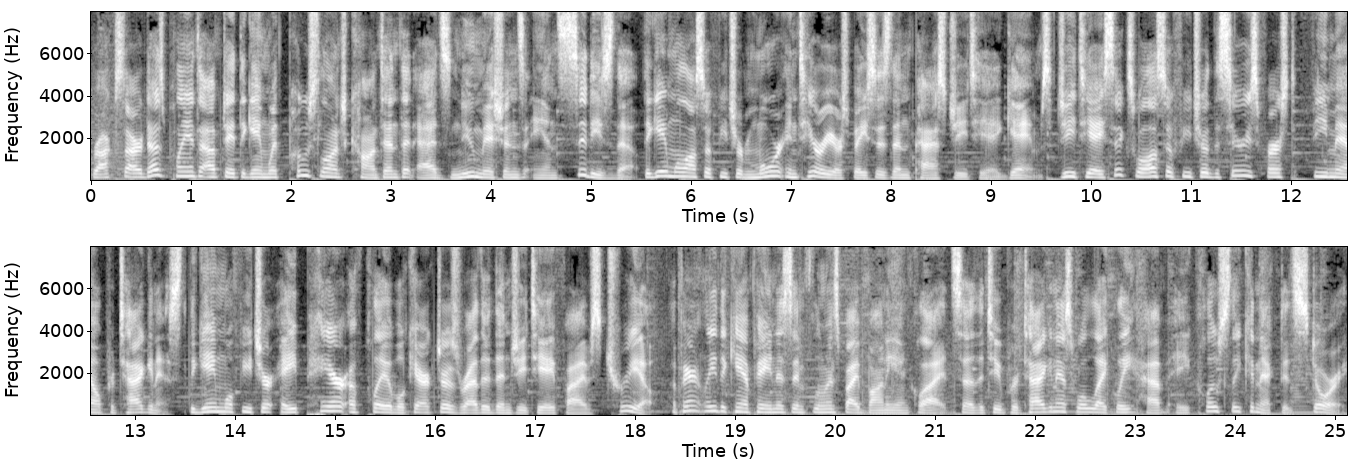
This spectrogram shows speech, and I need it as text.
Rockstar does plan to update the game with post launch content that adds new missions and cities, though. The game will also feature more interior spaces than past GTA games. GTA 6 will also feature the series' first female protagonist. The game will feature a pair of playable characters rather than GTA 5's trio. Apparently, the campaign is influenced by Bonnie and Clyde, so the two protagonists will likely have a closely connected story.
